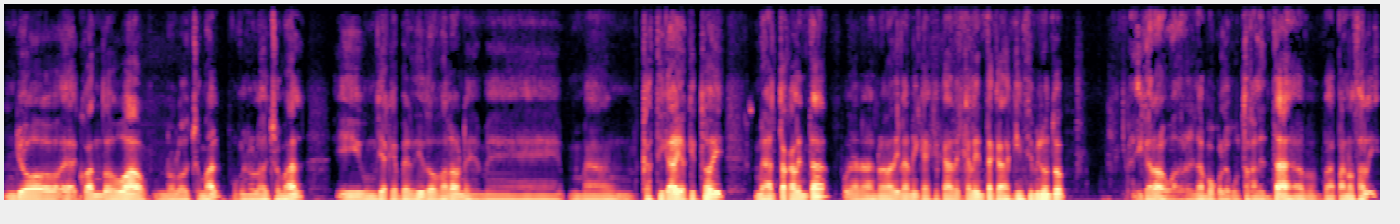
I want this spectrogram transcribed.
Yo eh, cuando he jugado no lo he hecho mal, porque no lo he hecho mal, y un día que he perdido dos balones me, han castigado y aquí estoy, me harto a calentar, porque ahora la nueva dinámica es que cada vez calienta cada 15 minutos, y claro, a los jugadores tampoco les gusta calentar, para, no salir.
